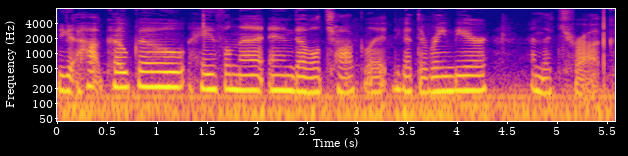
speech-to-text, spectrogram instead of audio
You get hot cocoa, hazelnut, and double chocolate. You got the reindeer and the truck.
